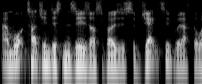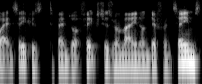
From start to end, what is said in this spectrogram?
and what touching distance is, I suppose, is subjective. We'll have to wait and see because it depends what fixtures remain on different teams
